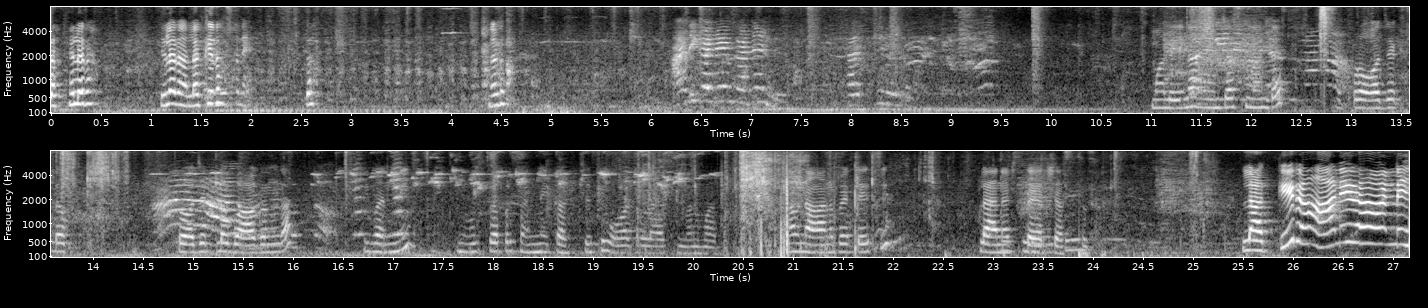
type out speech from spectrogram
దా ఇలారా ఇలారా లక్కీ. నడు. మా లేనా ఏం చేస్తుందంటే ప్రాజెక్ట్లో ప్రాజెక్ట్లో భాగంగా ఇవన్నీ న్యూస్ పేపర్స్ అన్నీ కట్ చేసి వాటర్ వేస్తుంది అనమాట అవి నానబెట్టేసి ప్లానెట్స్ తయారు చేస్తుంది. లక్కీ రాని రావండి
